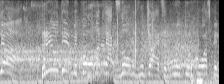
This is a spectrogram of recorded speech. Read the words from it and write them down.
Матляк. 3-1. Микола Матляк знову відзначається. Другий тур поспіль.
